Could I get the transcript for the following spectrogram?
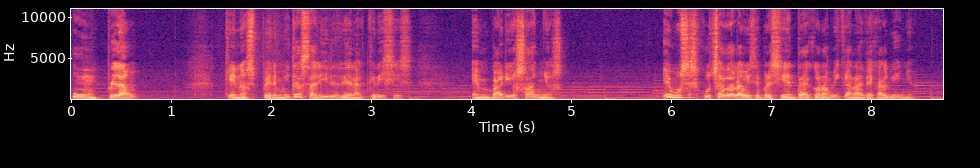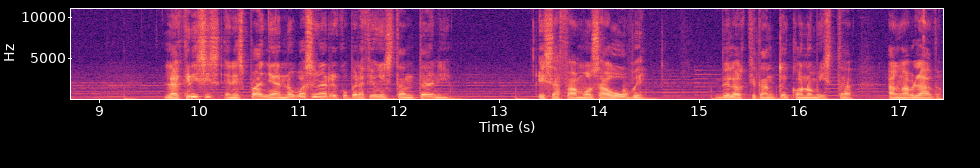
un plan que nos permita salir de la crisis en varios años. Hemos escuchado a la vicepresidenta económica Nadia Calviño. La crisis en España no va a ser una recuperación instantánea. Esa famosa V de la que tanto economistas han hablado.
